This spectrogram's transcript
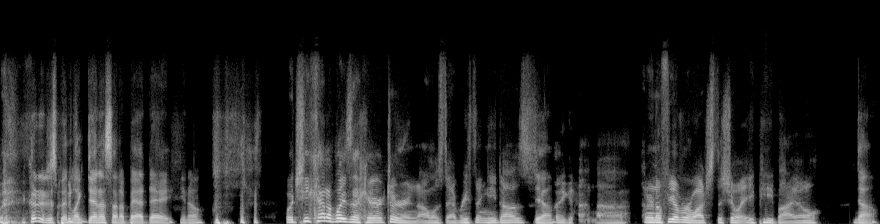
it could have just been like Dennis on a bad day, you know? which he kind of plays that character in almost everything he does. Yeah. like on, uh, I don't know if you ever watched the show AP Bio. No.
